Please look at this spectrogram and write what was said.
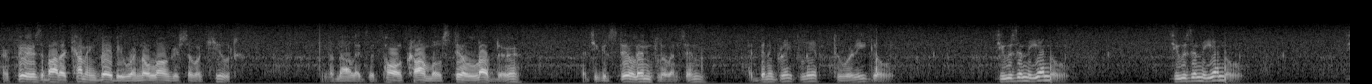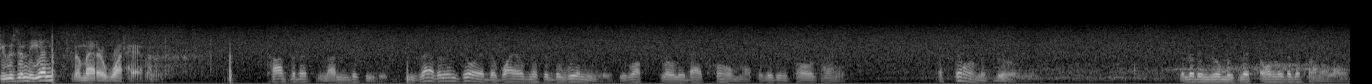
Her fears about her coming baby were no longer so acute. And the knowledge that Paul Cromwell still loved her, that she could still influence him, had been a great lift to her ego. She was in the end. She was in the end. She was in the end, no matter what happened. Confident and undefeated, she rather enjoyed the wildness of the wind as she walked slowly back home after leaving Paul's house. A storm was brewing. The living room was lit only by the firelight.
